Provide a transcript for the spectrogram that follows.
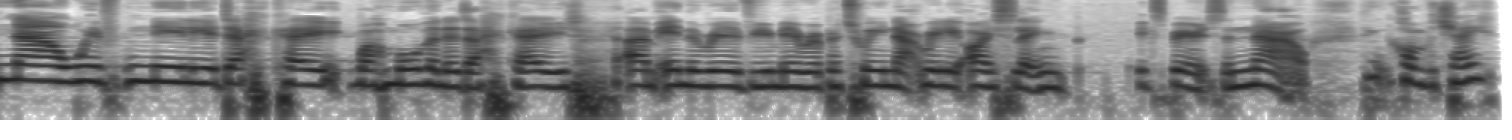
now with nearly a decade, well, more than a decade um, in the rearview mirror between that really isolating experience and now, I think conversa-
